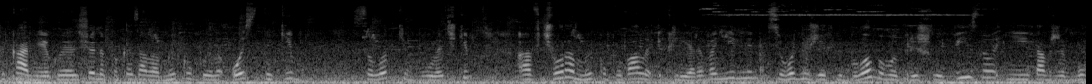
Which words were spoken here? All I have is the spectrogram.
пекарні, яку я щойно показала, ми купили ось такі солодкі булочки. А вчора ми купували еклери ванільні. Сьогодні вже їх не було, бо ми прийшли пізно і там вже був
